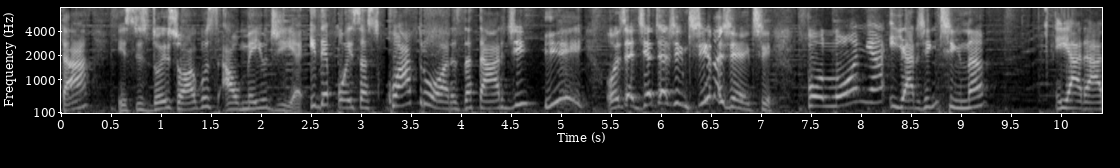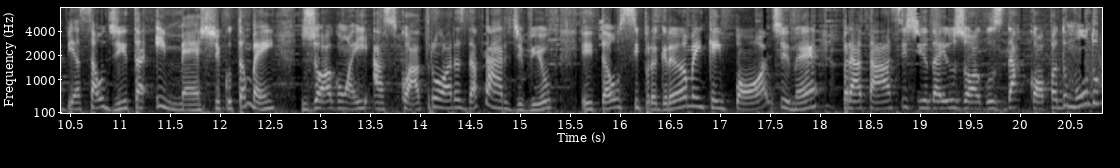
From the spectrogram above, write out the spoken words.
tá? Esses dois jogos ao meio-dia. E depois, às quatro horas da tarde. Ih, hoje é dia de Argentina, gente. Polônia e Argentina. E Arábia Saudita e México também jogam aí às quatro horas da tarde, viu? Então se programem quem pode, né? Pra estar assistindo aí os jogos da Copa do Mundo.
